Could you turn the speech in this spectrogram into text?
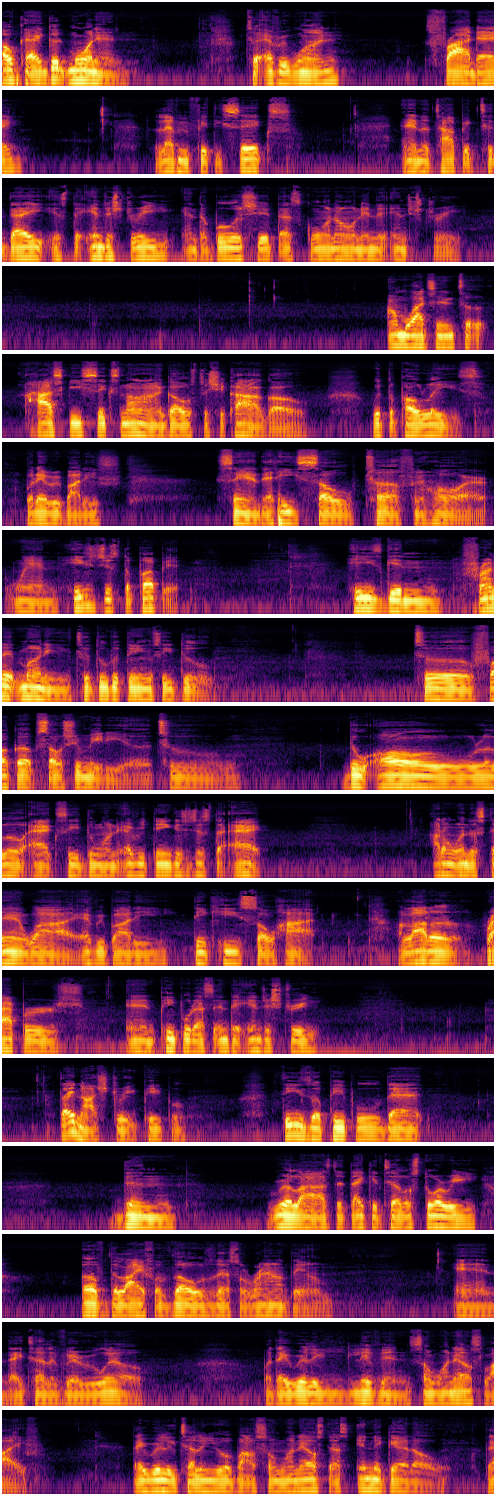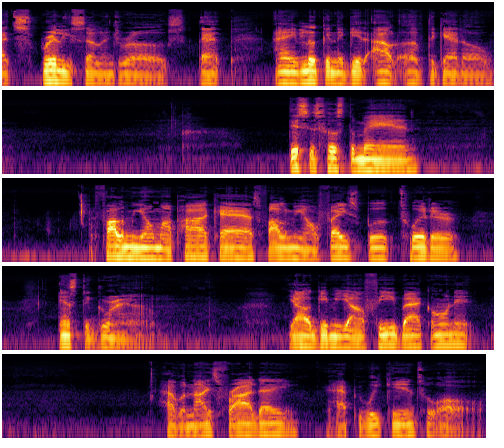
Okay, good morning to everyone. It's Friday, 11:56, and the topic today is the industry and the bullshit that's going on in the industry. I'm watching to Hosky Six Nine goes to Chicago with the police, but everybody's saying that he's so tough and hard when he's just a puppet. He's getting fronted money to do the things he do. To fuck up social media, to do all the little acts he doing. Everything is just the act. I don't understand why everybody think he's so hot. A lot of rappers and people that's in the industry, they not street people. These are people that then realize that they can tell a story of the life of those that's around them. And they tell it very well. But they really live in someone else's life. They really telling you about someone else that's in the ghetto that's really selling drugs, that ain't looking to get out of the ghetto. This is Huster Man. Follow me on my podcast. Follow me on Facebook, Twitter, Instagram. Y'all give me y'all feedback on it. Have a nice Friday. Happy weekend to all.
